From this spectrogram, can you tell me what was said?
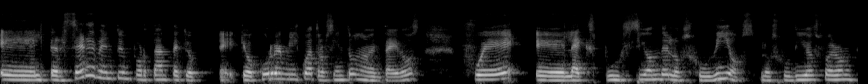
eh, el tercer evento importante que, eh, que, ocurre en 1492 fue la expulsión de los judíos. Los judíos fueron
